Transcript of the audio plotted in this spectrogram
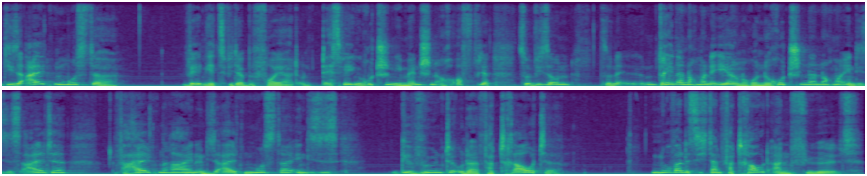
diese alten Muster werden jetzt wieder befeuert und deswegen rutschen die Menschen auch oft wieder so wie so ein, so eine, drehen dann nochmal eine Ehrenrunde, rutschen dann nochmal in dieses alte Verhalten rein, in diese alten Muster, in dieses gewöhnte oder vertraute. Nur weil es sich dann vertraut anfühlt,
